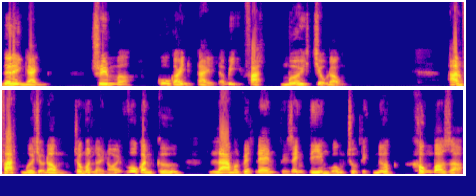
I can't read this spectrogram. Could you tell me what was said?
Đây là hình ảnh streamer cô gái này đã bị phạt 10 triệu đồng. Án phạt 10 triệu đồng cho một lời nói vô căn cứ là một vết đen về danh tiếng của ông Chủ tịch nước không bao giờ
